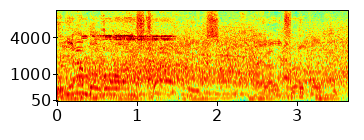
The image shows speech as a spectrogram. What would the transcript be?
Biyombo long strides. And trouble.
